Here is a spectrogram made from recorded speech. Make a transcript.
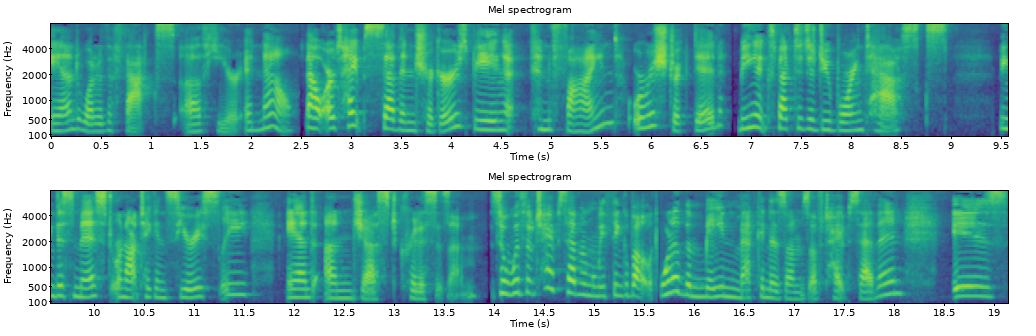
And what are the facts of here and now. Now, our type 7 triggers being confined or restricted, being expected to do boring tasks, being dismissed or not taken seriously, and unjust criticism. So, with the type 7, when we think about one of the main mechanisms of type 7 is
